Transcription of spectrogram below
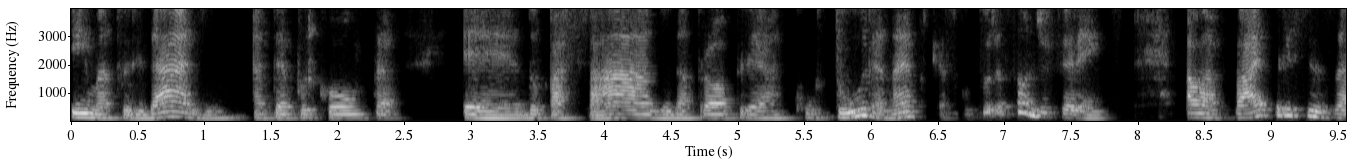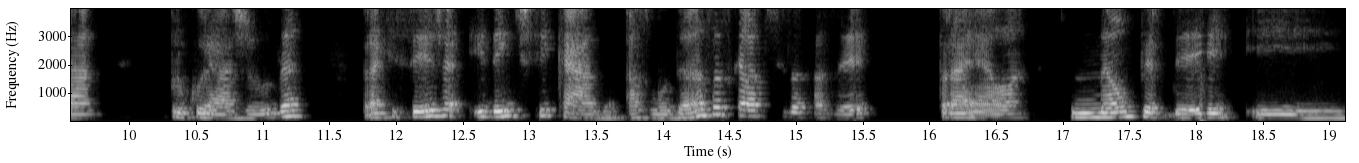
em maturidade, até por conta é, do passado, da própria cultura, né? Porque as culturas são diferentes. Ela vai precisar procurar ajuda para que seja identificada as mudanças que ela precisa fazer para ela não perder e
